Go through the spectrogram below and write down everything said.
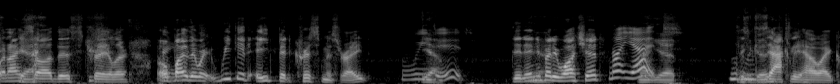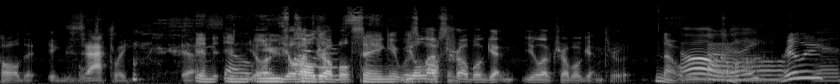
when I Yeah. saw this trailer, oh, by the way, we did 8-bit Christmas, right? we Yeah. did. Did anybody watch it? Not yet. Not yet. It's Was it good? exactly how I called it. Exactly. Yeah. And, So- and You'll- you you'll have called trouble- it saying it was you'll awesome. have trouble getting. You'll have trouble getting through it. No. Oh, Come really? on. Really? Yeah.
